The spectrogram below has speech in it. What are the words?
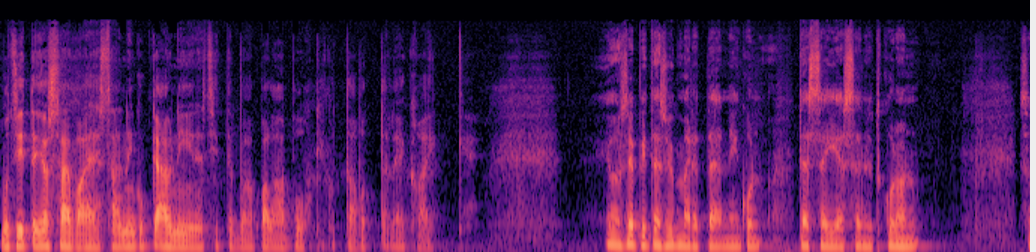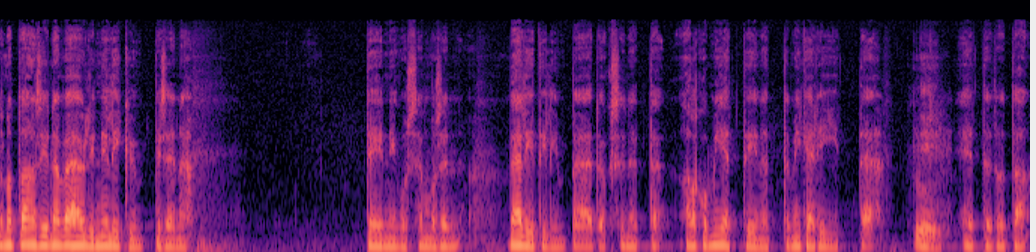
Mutta sitten jossain vaiheessa niin kuin käy niin, että sitten vaan palaa puhki, kun tavoittelee kaikkea. Joo, se pitäisi ymmärtää niin kuin tässä iässä nyt, kun on, sanotaan siinä vähän yli nelikymppisenä, tein niin kuin semmoisen välitilinpäätöksen, että alkoi miettiä, että mikä riittää. Niin. Että tota,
